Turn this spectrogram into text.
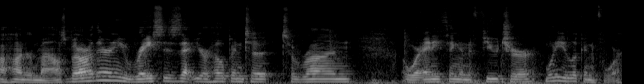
a hundred miles, but are there any races that you're hoping to to run, or anything in the future? What are you looking for?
